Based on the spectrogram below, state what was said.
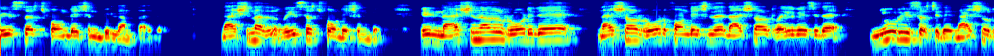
ರಿಸರ್ಚ್ ಫೌಂಡೇಶನ್ ಬಿಲ್ ಅಂತ ಇದು. ನ್ಯಾಷನಲ್ ರಿಸರ್ಚ್ ಫೌಂಡೇಶನ್ ಇಲ್ಲಿ ನ್ಯಾಷನಲ್ ರೋಡ್ ಇದೆ ನ್ಯಾಷನಲ್ ರೋಡ್ ಫೌಂಡೇಶನ್ ಇದೆ ನ್ಯಾಷನಲ್ ರೈಲ್ವೇಸ್ ಇದೆ ನ್ಯೂ ರಿಸರ್ಚ್ ಇದೆ. ನ್ಯಾಷನಲ್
